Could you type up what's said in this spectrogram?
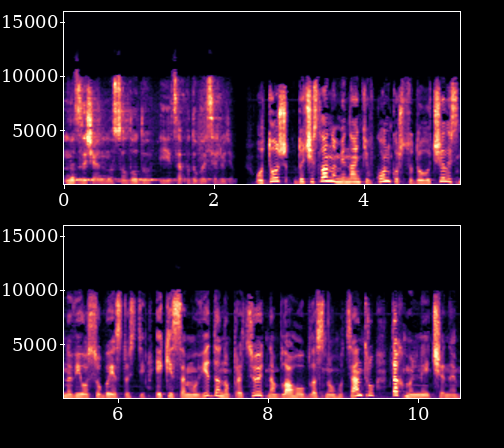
надзвичайну насолоду, і це подобається людям. Отож, до числа номінантів конкурсу долучились нові особистості, які самовіддано працюють на благо обласного центру та Хмельниччини.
